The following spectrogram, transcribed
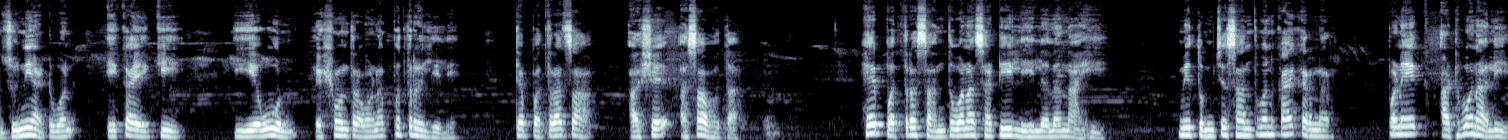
जुनी आठवण एकाएकी येऊन यशवंतरावांना पत्र लिहिले. त्या पत्राचा आशय असा होता हे पत्र सांत्वनासाठी लिहिलेलं नाही. मी तुमचे सांत्वन काय करणार? पण एक आठवण आली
